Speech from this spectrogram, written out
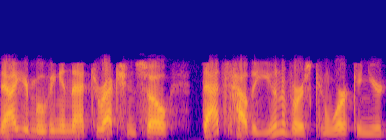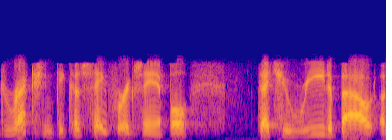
now you're moving in that direction. So that's how the universe can work in your direction because say for example that you read about a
